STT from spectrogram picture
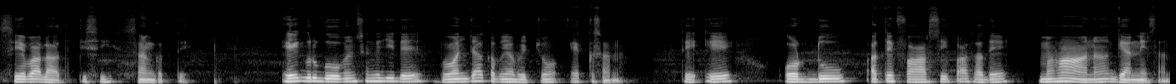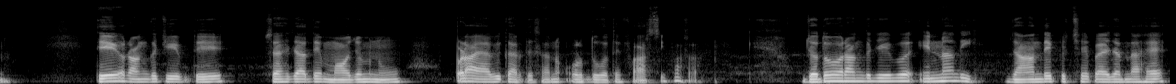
ਸੇਵਾ ਲਾ ਦਿੱਤੀ ਸੀ ਸੰਗਤ ਤੇ। ਇਹ ਗੁਰੂ ਗੋਬਿੰਦ ਸਿੰਘ ਜੀ ਦੇ 52 ਕਵੀਆਂ ਵਿੱਚੋਂ ਇੱਕ ਸਨ ਤੇ ਇਹ ਉਰਦੂ ਅਤੇ ਫਾਰਸੀ ਭਾਸ਼ਾ ਦੇ ਮਹਾਨ ਗਿਆਨੀ ਸਨ। ਤੇ ਔਰੰਗਜ਼ੇਬ ਦੇ ਸਹਿਜਾਦੇ ਮੌਜਮ ਨੂੰ ਪੜ੍ਹਾਇਆ ਵੀ ਕਰਦੇ ਸਨ ਉਰਦੂ ਅਤੇ ਫਾਰਸੀ ਭਾਸ਼ਾ। ਜਦੋਂ ਔਰੰਗਜ਼ੇਬ ਇਹਨਾਂ ਦੀ ਜਾਨ ਦੇ ਪਿੱਛੇ ਪੈ ਜਾਂਦਾ ਹੈ,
